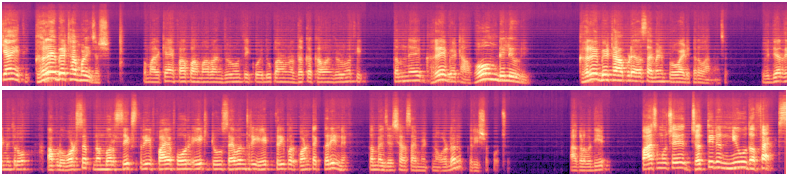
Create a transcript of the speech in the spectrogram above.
ક્યાંયથી, ઘરે બેઠા મળી જશે. તમારે ક્યાંય ફાફા મારવાની જરૂર નથી, કોઈ દુકાનોના ધક્કા ખાવાની જરૂર નથી. તમને ઘરે બેઠા હોમ ડિલિવરી ઘરે બેઠા આપણે અસાઇનમેન્ટ પ્રોવાઈડ કરવાના છે. વિદ્યાર્થી મિત્રો આપણો WhatsApp number six three five four eight two seven three eight three પર કોન્ટેક્ટ કરીને તમે જે છે અસાઇનમેન્ટનો ઓર્ડર કરી શકો છો. આગળ વધીએ. પાંચમું છે, જતીન ન્યુ ધ ફેક્ટ્સ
